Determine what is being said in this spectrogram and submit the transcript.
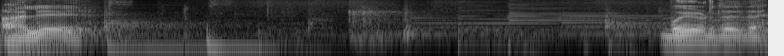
Ali, Buyur dede.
